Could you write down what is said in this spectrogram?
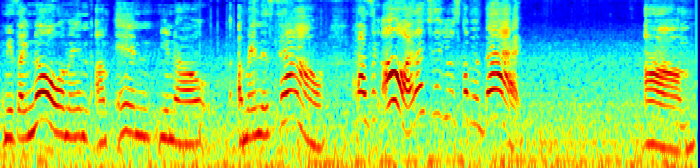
And he's like, no, I'm in, I'm in, you know, I'm in this town. And I was like, oh, I thought you said you was coming back. Um,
